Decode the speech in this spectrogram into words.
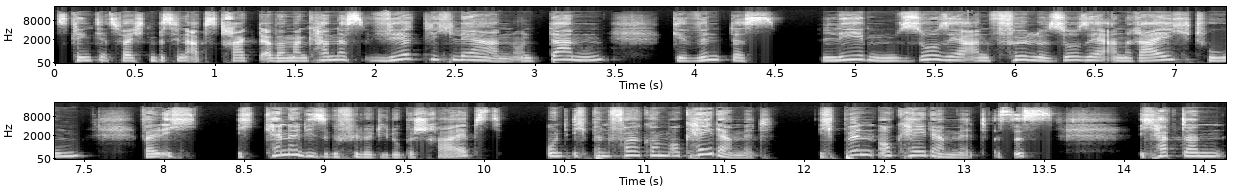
Es klingt jetzt vielleicht ein bisschen abstrakt, aber man kann das wirklich lernen und dann gewinnt das Leben so sehr an Fülle, so sehr an Reichtum, weil ich, ich kenne diese Gefühle, die du beschreibst und ich bin vollkommen okay damit. Ich bin okay damit. Es ist, ich habe dann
